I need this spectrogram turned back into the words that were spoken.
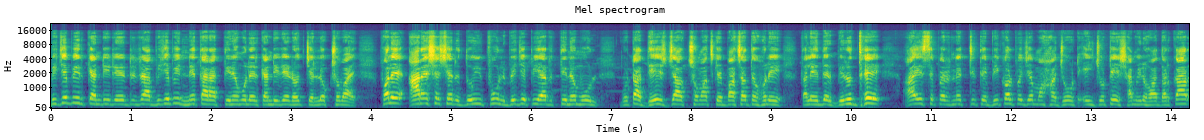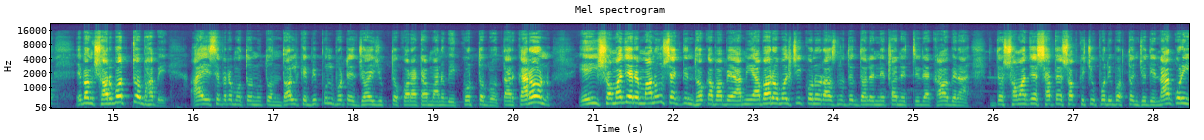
বিজেপির ক্যান্ডিডেটরা বিজেপির নেতারা তৃণমূলের ক্যান্ডিডেট হচ্ছে লোকসভায়। ফলে আরএসএসের দুই ফুল বিজেপি আর তৃণমূল, গোটা দেশ জাত সমাজকে বাঁচাতে হলে তাহলে এদের বিরুদ্ধে আইএসএফের নেতৃত্বে বিকল্প যে মহাজোট, এই জোটে সামিল হওয়া দরকার এবং সর্বোচ্চভাবে আইএসএফের মতো নতুন দলকে বিপুল ভোটে জয়যুক্ত করাটা মানবিক কর্তব্য। তার কারণ, এই সমাজের মানুষ একদিন ধোকা পাবে, আমি আবারও বলছি, কোনো রাজনৈতিক দলের নেতা নেত্রীরা খাওয়াবে না। কিন্তু সমাজের সাথে সব কিছু পরিবর্তন যদি না করি,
